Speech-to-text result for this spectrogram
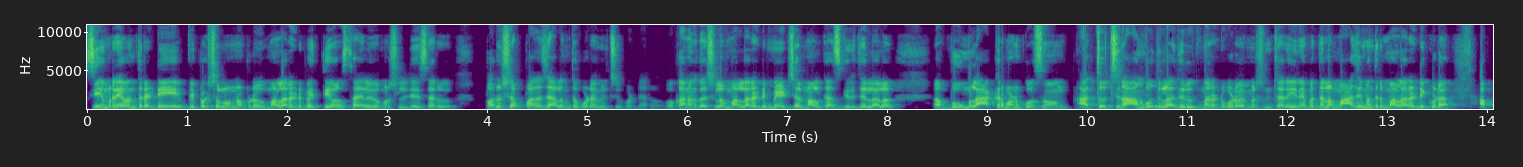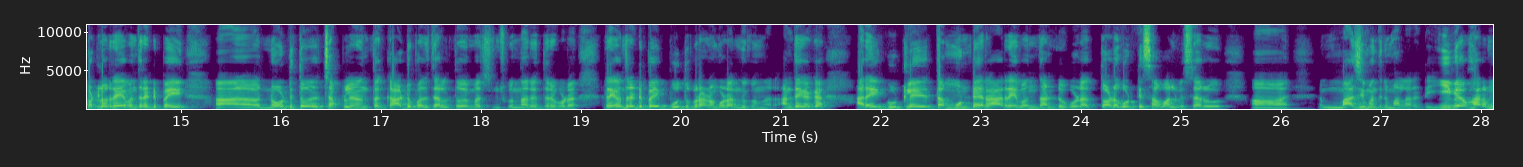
సీఎం రేవంత్ రెడ్డి విపక్షంలో ఉన్నప్పుడు మల్లారెడ్డిపై తీవ్ర స్థాయిలో విమర్శలు చేశారు. పరుష పదజాలంతో కూడా విరుచుకుపడ్డారు. ఒకనొక దశలో మల్లారెడ్డి మేడ్చల్ మల్కాజ్గిరి జిల్లాలో భూముల ఆక్రమణ కోసం అచ్చొచ్చిన ఆంబోతులా తిరుగుతున్నారంటూ కూడా విమర్శించారు. ఈ నేపథ్యంలో మాజీ మంత్రి మల్లారెడ్డి కూడా అప్పట్లో రేవంత్ రెడ్డిపై నోటితో చెప్పలేనంత ఘాటు పదజాలతో విమర్శించుకున్నారు ఇద్దరు కూడా. రేవంత్ రెడ్డిపై బూతు పురాణం కూడా అందుకున్నారు. అంతేకాక అరే గుట్లే దమ్ముంటే రా రేవంత్ అంటూ కూడా తొడగొట్టి సవాల్ విసారు మాజీ మంత్రి మల్లారెడ్డి. ఈ వ్యవహారం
